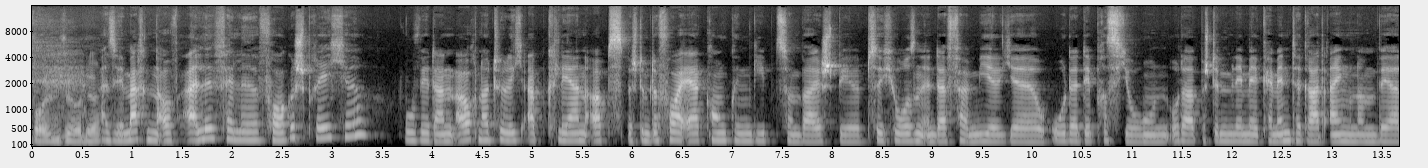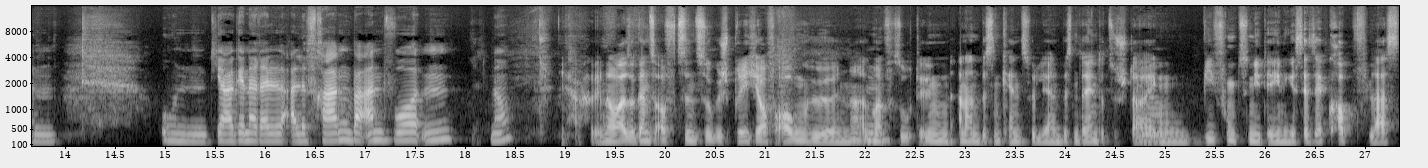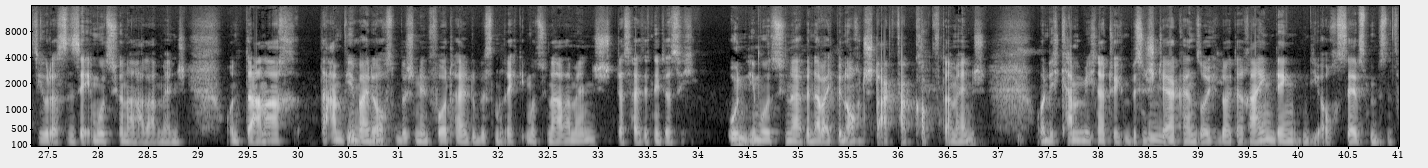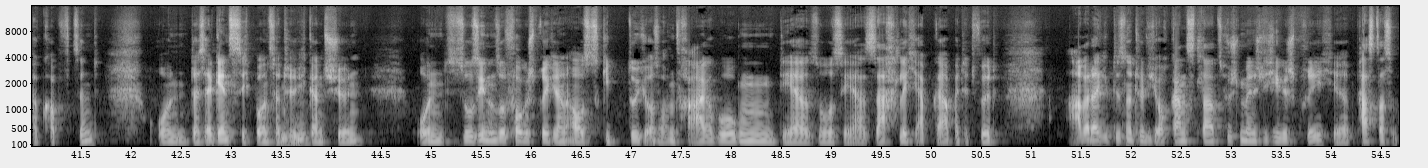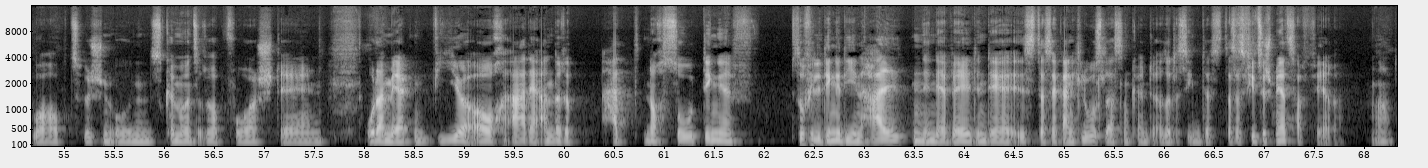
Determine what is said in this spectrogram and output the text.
wollen würde? Also wir machen auf alle Fälle Vorgespräche, wo wir dann auch natürlich abklären, ob es bestimmte Vorerkrankungen gibt, zum Beispiel Psychosen in der Familie oder Depressionen oder bestimmte Medikamente gerade eingenommen werden. Und ja, generell alle Fragen beantworten. Ne? Ja, genau. Also ganz oft sind so Gespräche auf Augenhöhe. Ne? Also mhm. man versucht, den anderen ein bisschen kennenzulernen, ein bisschen dahinter zu steigen. Ja. Wie funktioniert derjenige? Ist er sehr kopflastig oder ist er ein sehr emotionaler Mensch? Und danach da haben wir mhm. beide auch so ein bisschen den Vorteil, du bist ein recht emotionaler Mensch. Das heißt jetzt nicht, dass ich unemotional bin, aber ich bin auch ein stark verkopfter Mensch. Und ich kann mich natürlich ein bisschen mhm. stärker in solche Leute reindenken, die auch selbst ein bisschen verkopft sind. Und das ergänzt sich bei uns natürlich mhm. ganz schön. Und so sehen unsere Vorgespräche dann aus. Es gibt durchaus auch einen Fragebogen, der so sehr sachlich abgearbeitet wird. Aber da gibt es natürlich auch ganz klar zwischenmenschliche Gespräche. Passt das überhaupt zwischen uns? Können wir uns das überhaupt vorstellen? Oder merken wir auch, ah, der andere hat noch so Dinge, so viele Dinge, die ihn halten in der Welt, in der er ist, dass er gar nicht loslassen könnte. Also dass ihm das, dass das viel zu schmerzhaft wäre. Ne?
